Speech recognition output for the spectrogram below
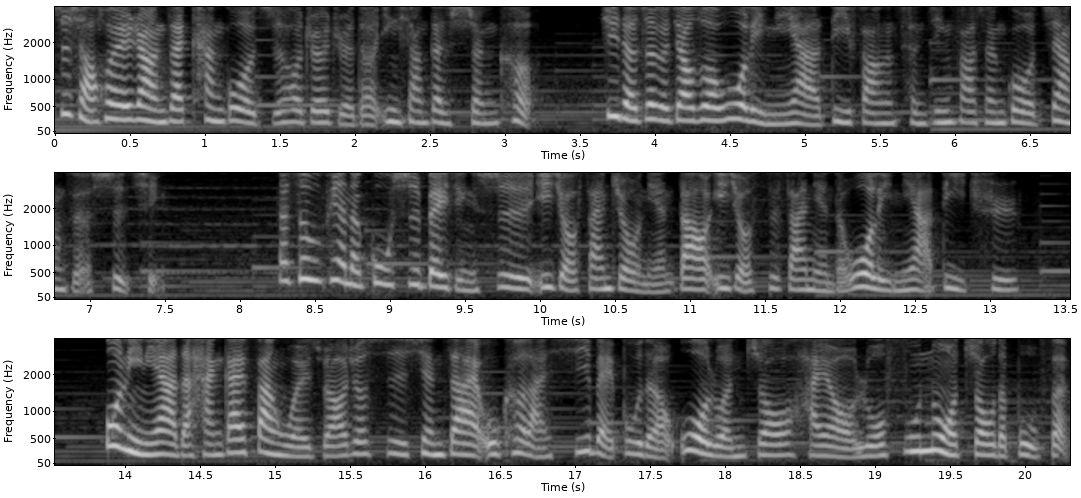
至少会让人在看过了之后就会觉得印象更深刻，记得这个叫做沃里尼亚的地方曾经发生过这样子的事情。那这部片的故事背景是一九三九年到一九四三年的沃里尼亚地区。沃里尼亚的涵盖范围主要就是现在乌克兰西北部的沃伦州，还有罗夫诺州的部分。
